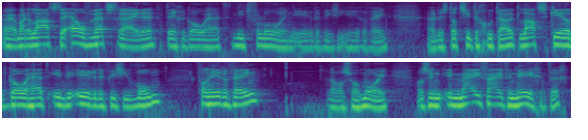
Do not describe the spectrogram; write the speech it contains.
Uh, maar de laatste elf wedstrijden tegen Go Ahead niet verloren in de Eredivisie, Heerenveen. Uh, dus dat ziet er goed uit. De laatste keer dat Go Ahead in de Eredivisie won van Heerenveen, dat was wel mooi, was in, in mei 95.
